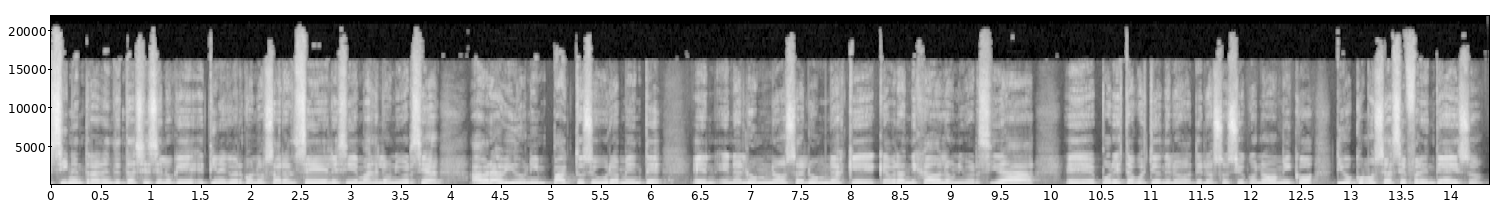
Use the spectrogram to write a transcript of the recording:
sin entrar en detalles en lo que tiene que ver con los aranceles y demás de la universidad, habrá habido un impacto seguramente en, alumnos, alumnas que, habrán dejado la universidad eh, por esta cuestión de lo, de lo socioeconómico. Digo, ¿cómo se hace frente a eso?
